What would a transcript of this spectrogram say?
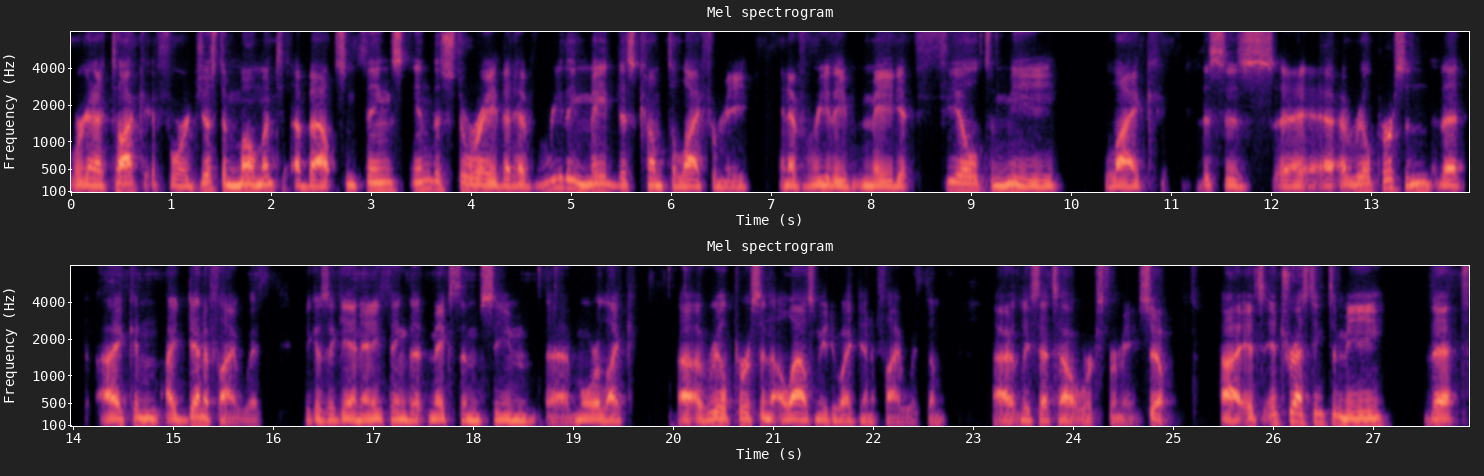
we're going to talk for just a moment about some things in the story that have really made this come to life for me and have really made it feel to me like this is a, a real person that I can identify with. Because again, anything that makes them seem uh, more like a real person allows me to identify with them. Uh, at least that's how it works for me. So uh, it's interesting to me that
